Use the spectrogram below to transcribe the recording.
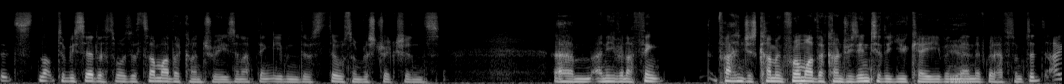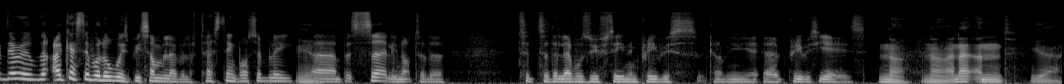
it's not to be said, I suppose, with some other countries, and I think even there's still some restrictions. Um, and even I think passengers coming from other countries into the UK, even Yeah. then they've got to have some. To, I, there, I guess there will always be some level of testing, possibly, Yeah. um, but certainly not to the to, to the levels we've seen in previous kind of new year, uh, previous years. no, no, and and yeah,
